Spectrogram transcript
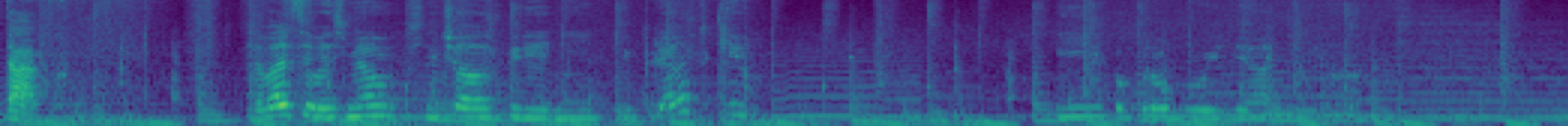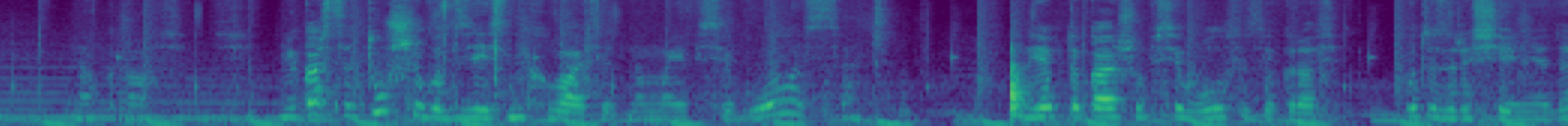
Так, давайте возьмем сначала передние прятки. И попробую я их накрасить. Мне кажется, туши вот здесь не хватит на мои все волосы. Но я бы такая, чтобы все волосы закрасить. Вот извращение, да?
